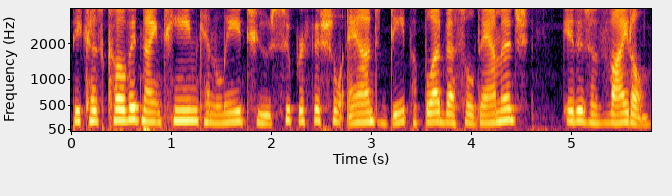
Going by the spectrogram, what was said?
Because COVID 19 can lead to superficial and deep blood vessel damage, it is vital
